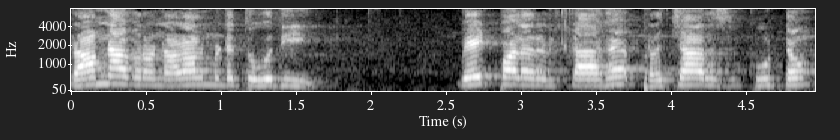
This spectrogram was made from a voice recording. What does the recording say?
ராமநாதபுரம் நாடாளுமன்ற தொகுதி வேட்பாளர்களுக்காக பிரச்சார கூட்டம்.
